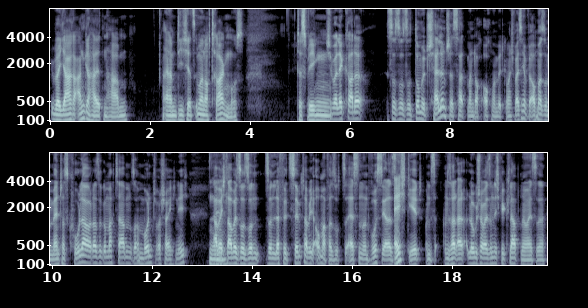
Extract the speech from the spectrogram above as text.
über Jahre angehalten haben, ähm, die ich jetzt immer noch tragen muss. Deswegen. Ich überlege gerade, so, so, so dumme Challenges hat man doch auch mal mitgemacht. Ich weiß nicht, ob wir auch mal so Mentos Cola oder so gemacht haben, so im Mund wahrscheinlich nicht. Aber nee. ich glaube, so, so, ein, so ein Löffel Zimt habe ich auch mal versucht zu essen und wusste ja, dass es Echt? nicht geht. Und es, und es hat halt logischerweise nicht geklappt, ne, weißt du.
